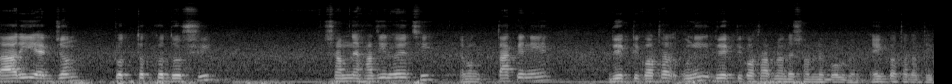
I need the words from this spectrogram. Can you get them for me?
তারই একজন প্রত্যক্ষদর্শী সামনে হাজির হয়েছি এবং তাকে নিয়ে দু একটি কথা, উনি দু একটি কথা আপনাদের সামনে বলবেন। এই কথাটা তুই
